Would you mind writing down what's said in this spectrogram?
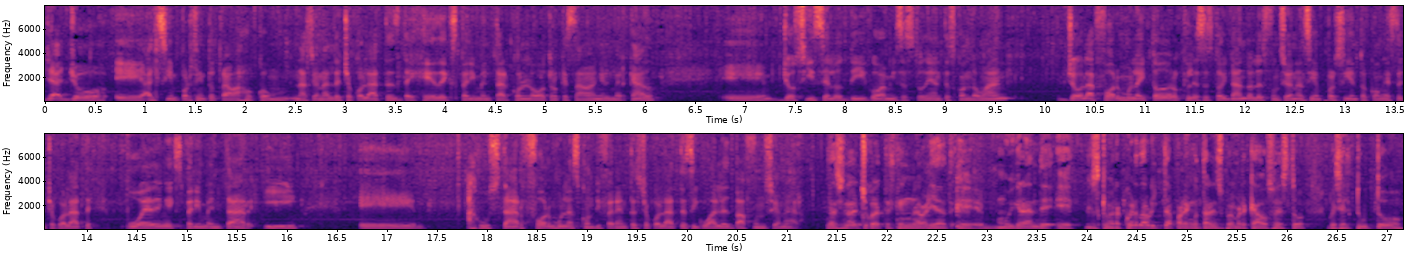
ya yo eh, al 100% trabajo con Nacional de Chocolates, dejé de experimentar con lo otro que estaba en el mercado. Eh, yo sí se los digo a mis estudiantes cuando van, yo la fórmula y todo lo que les estoy dando les funciona al 100% con este chocolate. Pueden experimentar y eh, ajustar fórmulas con diferentes chocolates, igual les va a funcionar. Nacional de Chocolates tiene una variedad eh, muy grande. Eh, los que me recuerda ahorita para encontrar en supermercados esto, pues el Tuto,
